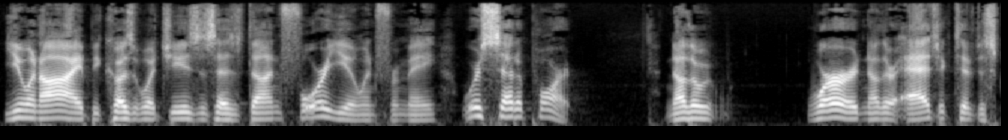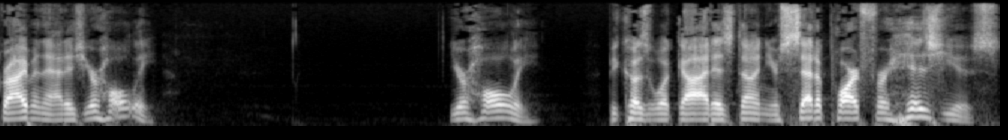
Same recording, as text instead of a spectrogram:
You and I, because of what Jesus has done for you and for me, we're set apart. Another word, another adjective describing that is you're holy. You're holy because of what God has done. You're set apart for His use.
